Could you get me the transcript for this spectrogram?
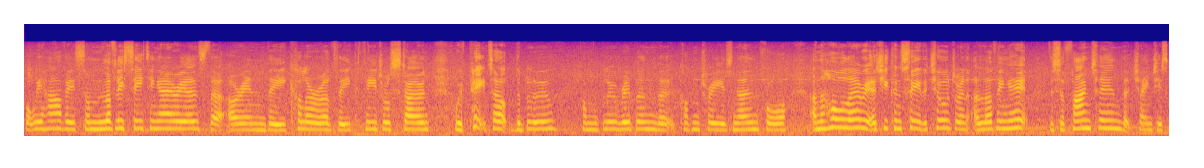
What we have is some lovely seating areas that are in the colour of the cathedral stone. We've picked up the blue from the blue ribbon that Coventry is known for. And the whole area, as you can see, the children are loving it. There's a fountain that changes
